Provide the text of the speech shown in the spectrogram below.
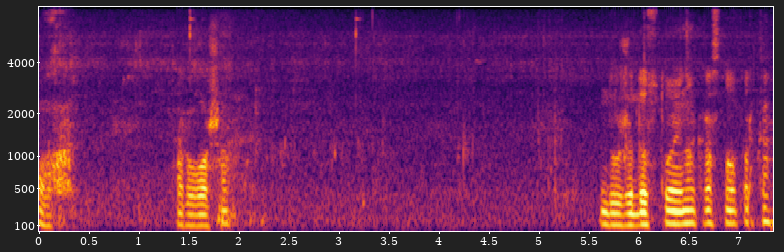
Ох, хороша. Дуже достойна красноперка.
